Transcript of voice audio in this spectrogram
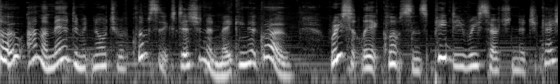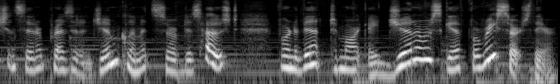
Hello, I'm Amanda McNulty with Clemson Extension and Making It Grow. Recently at Clemson's Pee Dee Research and Education Center, President Jim Clements served as host for an event to mark a generous gift for research there.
